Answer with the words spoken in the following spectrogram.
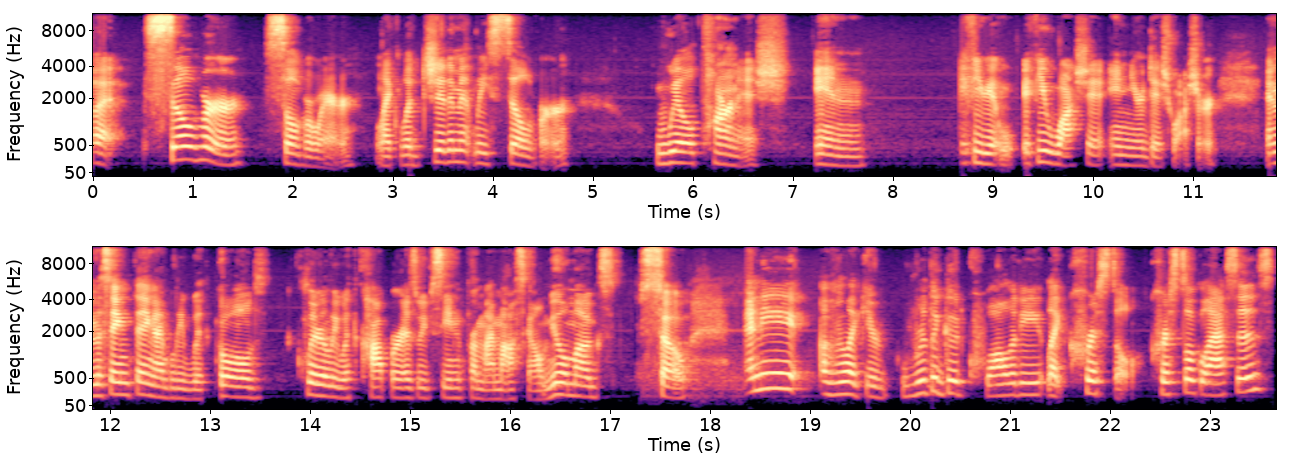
But silver silverware, like legitimately silver, will tarnish in if you get if you wash it in your dishwasher. And the same thing I believe with gold, clearly with copper as we've seen from my Moscow Mule mugs. So any of like your really good quality like crystal, crystal glasses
